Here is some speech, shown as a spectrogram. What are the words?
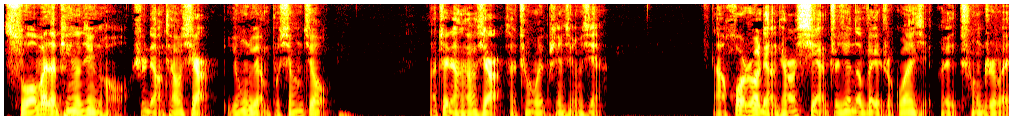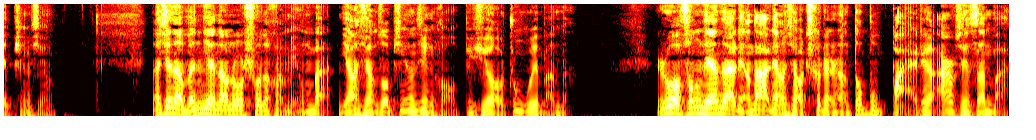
所谓的平行进口是两条线永远不相交，那这两条线才称为平行线，啊，或者说两条线之间的位置关系可以称之为平行。那现在文件当中说的很明白，你要想做平行进口，必须要有中规版本。如果丰田在两大两小车展上都不摆这个 LC 三百，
